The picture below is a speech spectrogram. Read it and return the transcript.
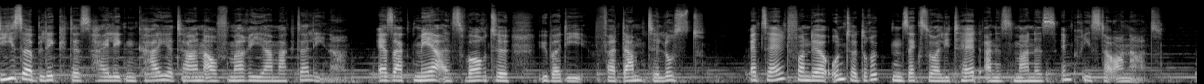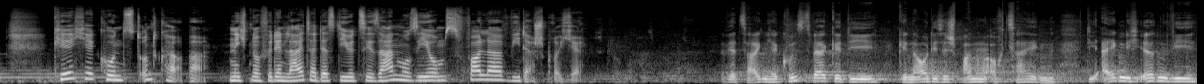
Dieser Blick des heiligen Kajetan auf Maria Magdalena. Er sagt mehr als Worte über die verdammte Lust. Erzählt von der unterdrückten Sexualität eines Mannes im Priesterornat. Kirche, Kunst und Körper. Nicht nur für den Leiter des Diözesanmuseums voller Widersprüche. Wir zeigen hier Kunstwerke, die genau diese Spannung auch zeigen, die eigentlich irgendwie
